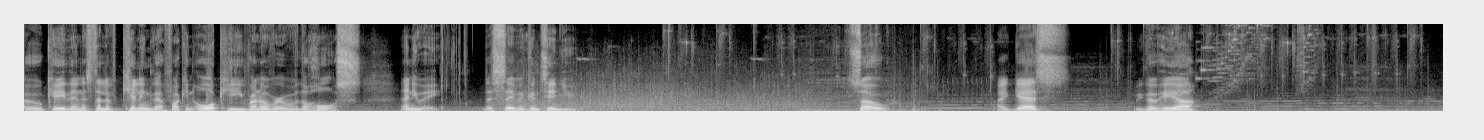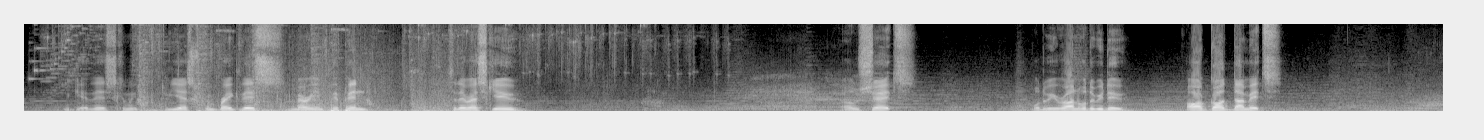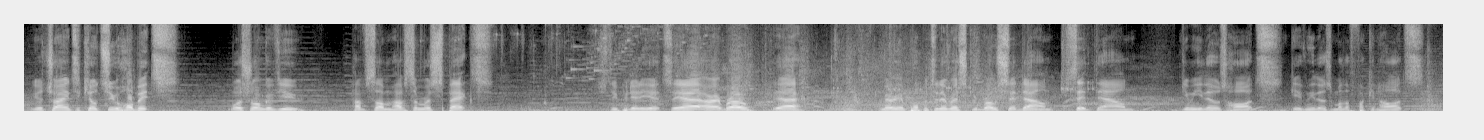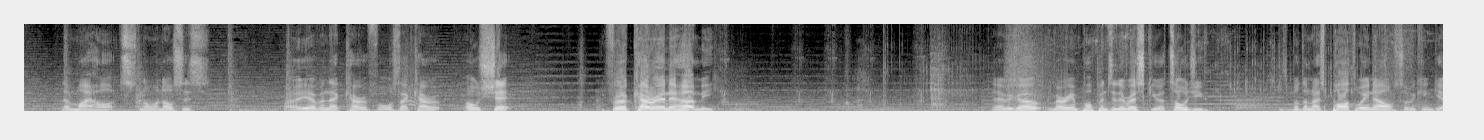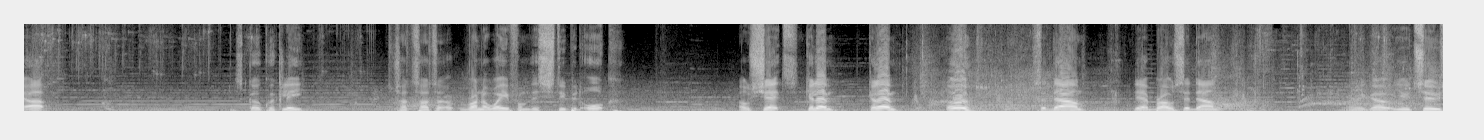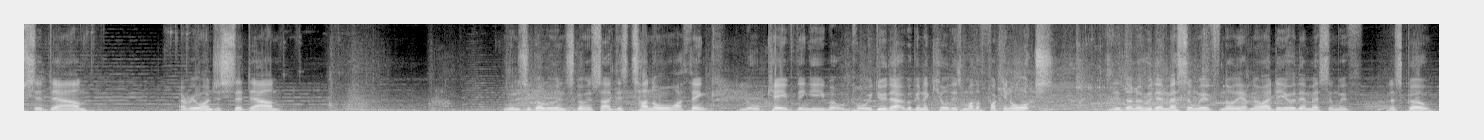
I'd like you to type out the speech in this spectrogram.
Okay, then instead of killing that fucking orc, he ran over it with a horse. Anyway, let's save and continue. So, I guess we go here. We get this. Can we? Yes, we can break this. Merry and Pippin to the rescue. Oh shit! What do we run? What do we do? Oh god damn it! You're trying to kill two hobbits. What's wrong with you? Have some, have some respect. Stupid idiots. Yeah, alright, bro. Yeah. Marion, pop into the rescue, bro. Sit down. Sit down. Give me those hearts. Give me those motherfucking hearts. They're my hearts, no one else's. Why are you having that carrot for? What's that carrot? Oh, shit. You threw a carrot and it hurt me. There we go. Marion, pop into the rescue. I told you. Let's build a nice pathway now so we can get up. Let's go quickly. Try, try to run away from this stupid orc. Oh shit. Kill him. Kill him. Oh. Sit down. Yeah, bro, sit down. There we go. You too, sit down. Everyone just sit down. We need to go, we need to go inside this tunnel, I think. Little cave thingy. But before we do that, we're going to kill these motherfucking orcs. They don't know who they're messing with. No, they have no idea who they're messing with. Let's go.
